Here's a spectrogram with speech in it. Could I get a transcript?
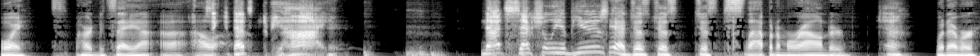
Boy, it's hard to say. Uh, uh, that's going to be high. Not sexually abused, yeah, just just just slapping them around or Yeah. whatever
